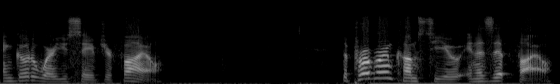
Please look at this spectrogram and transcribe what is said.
and go to where you saved your file. The program comes to you in a zip file.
